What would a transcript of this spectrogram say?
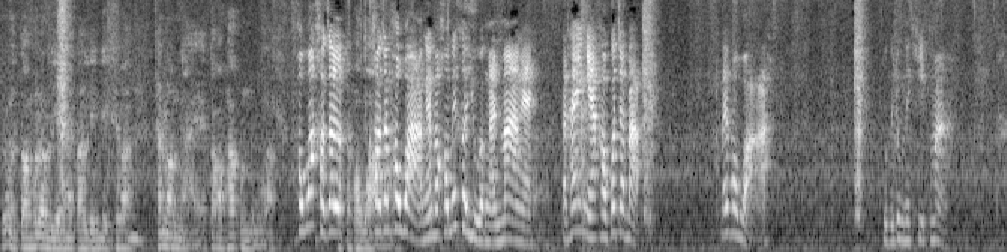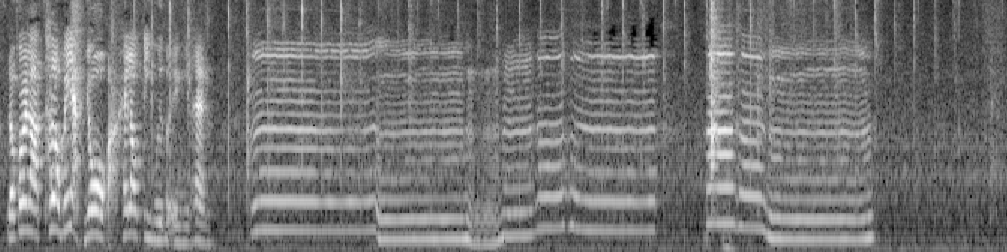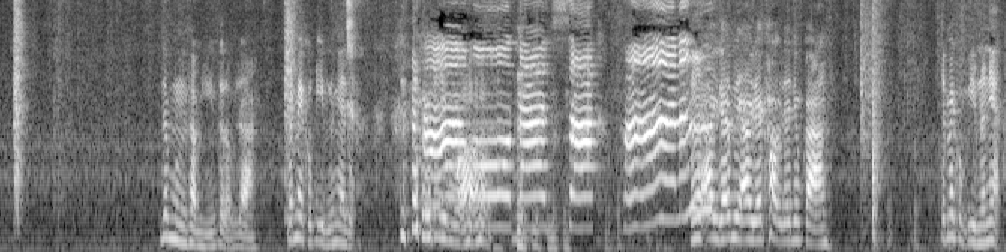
ก็เหมือนตอนพวกเราเรียนอะตอนเลี้ยงเด็กใช่ป่ะถ้านอนหงายอะต้องเอาผ้าขนหนูอะเพราะว่าเขาจะจะผวาเขาจะผวาไงเพราะเขาไม่เคยอยู่อย่างนั้นมาไง แต่ถ้าอย่างเงี้ยเขาก็จะแบบ ไม่ผวาดูไปดูในคลิปมา แล้วก็เวลาถ้าเราไม่อยากโยกอะให้เราตีมือตัวเองนี้แทน อืม แล้วมือทำอย่างนี้ตลอดเวลาจะไม่กดอิ่มหรือไงลูกจะไม่กดอิ่มเหรอตาซาฮานะเออเอาอีกแล้วนี่เอาอีกแล้วเข้าอีกแล้วนิ้วกลาง จะไม่กดอิ่มแล้วเนี่ย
